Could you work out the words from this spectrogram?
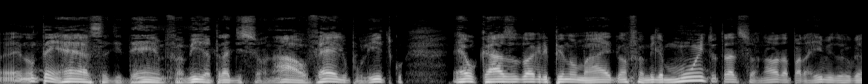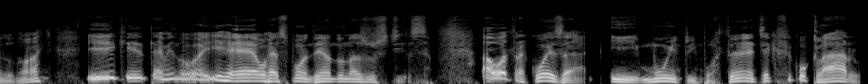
É, não tem essa de DEM, família tradicional, velho político. É o caso do Agripino Maia, de uma família muito tradicional da Paraíba e do Rio Grande do Norte, e que terminou aí réu respondendo na justiça. A outra coisa, e muito importante, é que ficou claro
